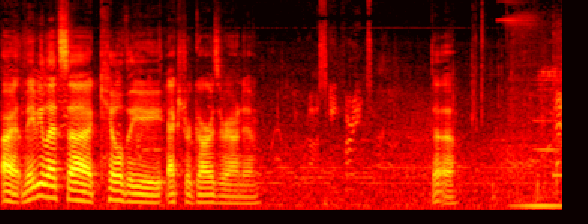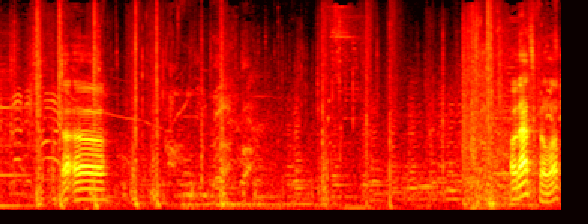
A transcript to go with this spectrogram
Alright, maybe let's uh, kill the extra guards around him. Uh-oh. Uh-oh. Oh, that's Philip.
